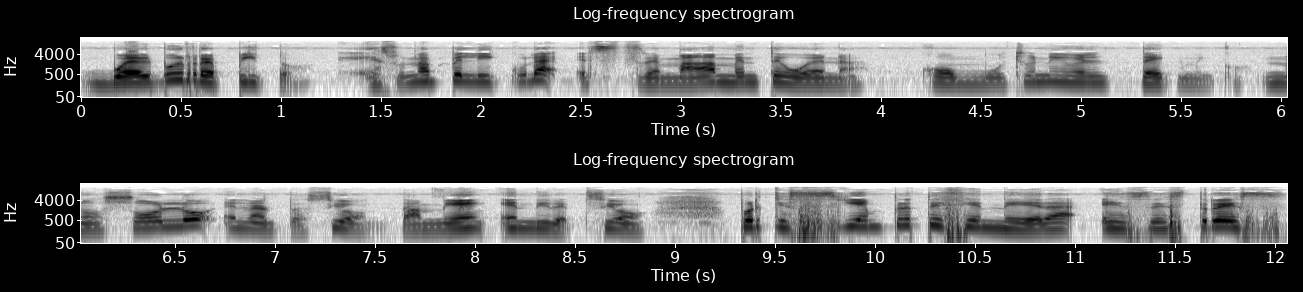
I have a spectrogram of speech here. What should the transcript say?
vuelvo y repito, es una película extremadamente buena, con mucho nivel técnico, no solo en la actuación, también en dirección, porque siempre te genera ese estrés.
